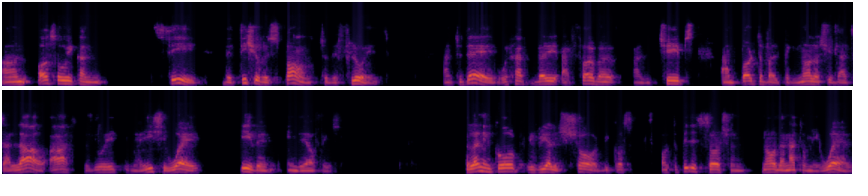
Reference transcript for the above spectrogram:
And also we can see the tissue response to the fluid. And today we have very affordable and cheap and portable technology that allow us to do it in an easy way, even in the office. The learning curve is really short because orthopedic surgeons know the anatomy well,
